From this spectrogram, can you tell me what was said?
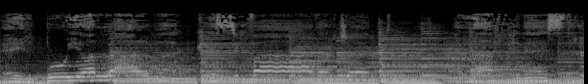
e il buio all'alba che si fa d'argento alla finestra.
